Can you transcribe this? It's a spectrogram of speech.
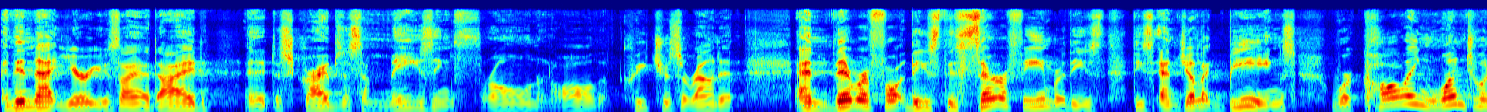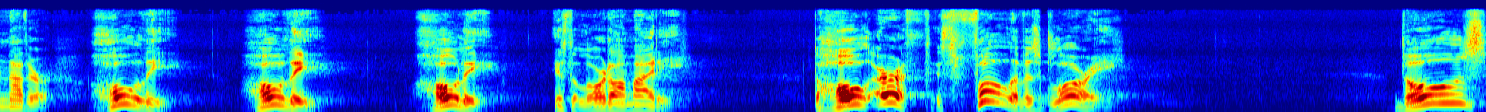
And in that year, Uzziah died, and it describes this amazing throne and all the creatures around it. And there were four, these, these seraphim or these, these angelic beings were calling one to another, Holy, holy, holy is the Lord Almighty. The whole earth is full of his glory. Those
